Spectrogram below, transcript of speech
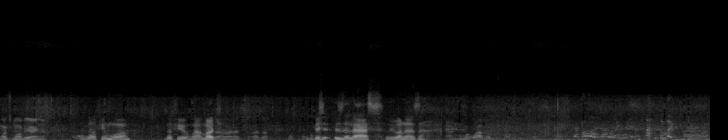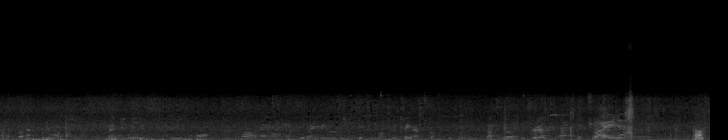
much more behind you? There's a few more. There's a few, not much. This is, this is the last runners. Huh?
